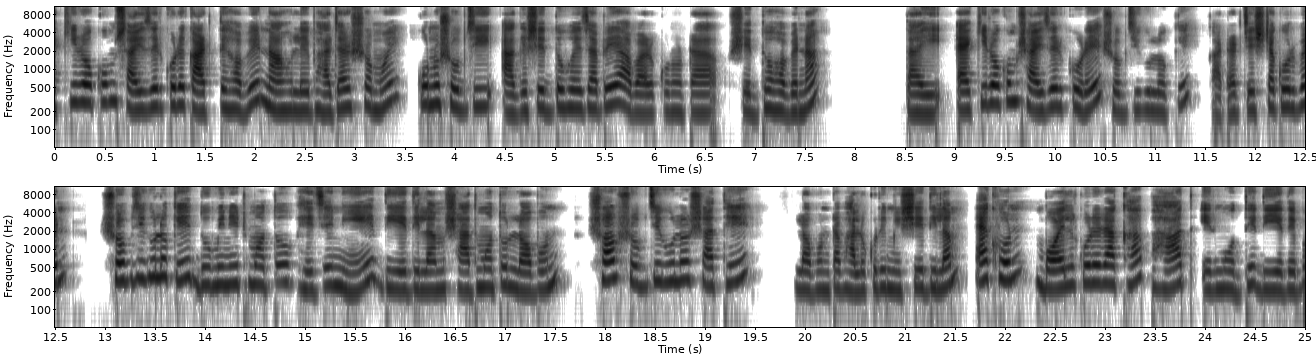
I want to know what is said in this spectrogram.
একই রকম সাইজের করে কাটতে হবে, না হলে ভাজার সময় কোনো সবজি আগে সেদ্ধ হয়ে যাবে, আবার কোনোটা সেদ্ধ হবে না। তাই একই রকম সাইজের করে সবজিগুলোকে কাটার চেষ্টা করবেন। সবজিগুলোকে দু মিনিট মতো ভেজে নিয়ে দিয়ে দিলাম স্বাদ মতো লবণ। সব সবজিগুলোর সাথে লবণটা ভালো করে মিশিয়ে দিলাম। এখন বয়েল করে রাখা ভাত এর মধ্যে দিয়ে দেব।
